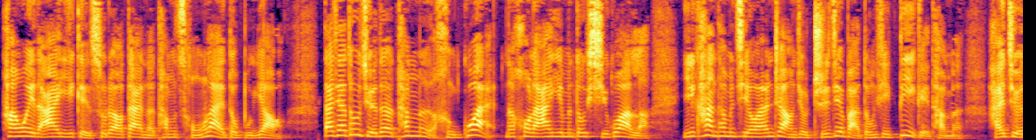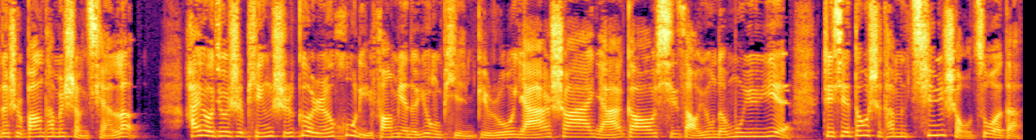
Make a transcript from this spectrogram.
摊位的阿姨给塑料袋呢，他们从来都不要。大家都觉得他们很怪。那后来阿姨们都习惯了，一看他们结完账，就直接把东西递给他们，还觉得是帮他们省钱了。还有就是平时个人护理方面的用品，比如牙刷、牙膏、洗澡用的沐浴液，这些都是他们亲手做的，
